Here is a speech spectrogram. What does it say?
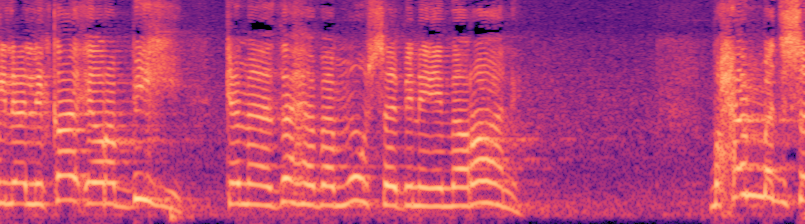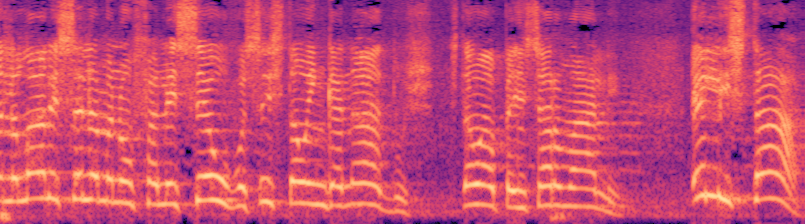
إلى لقاء ربه كما ذهب موسى بن عمران Muhammad sallallahu alaihi wasallam não faleceu, vocês estão enganados, estão a pensar mal. Ele está,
